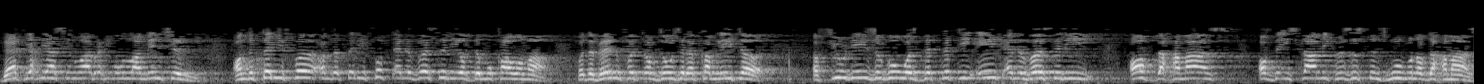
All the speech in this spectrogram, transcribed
that Yahya Sinwar rahimullah mentioned on the 31st, on the 35th anniversary of the Muqawama, for the benefit of those that have come later, a few days ago was the 38th anniversary of the Hamas, of the Islamic resistance movement of the Hamas.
